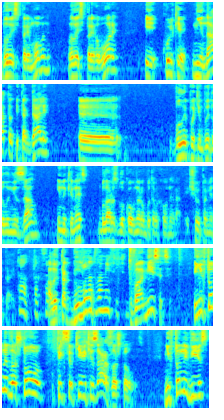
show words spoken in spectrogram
Велись перемовини, велись переговори, і кульки ні НАТО і так далі е- були потім видалені з залу, і на кінець була розблокована робота Верховної Ради, якщо ви пам'ятаєте. Так, так. Це Але так було. два місяці. Два місяці. І ніхто не влаштовував тих церків, які зараз влаштовують. Ніхто не віз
